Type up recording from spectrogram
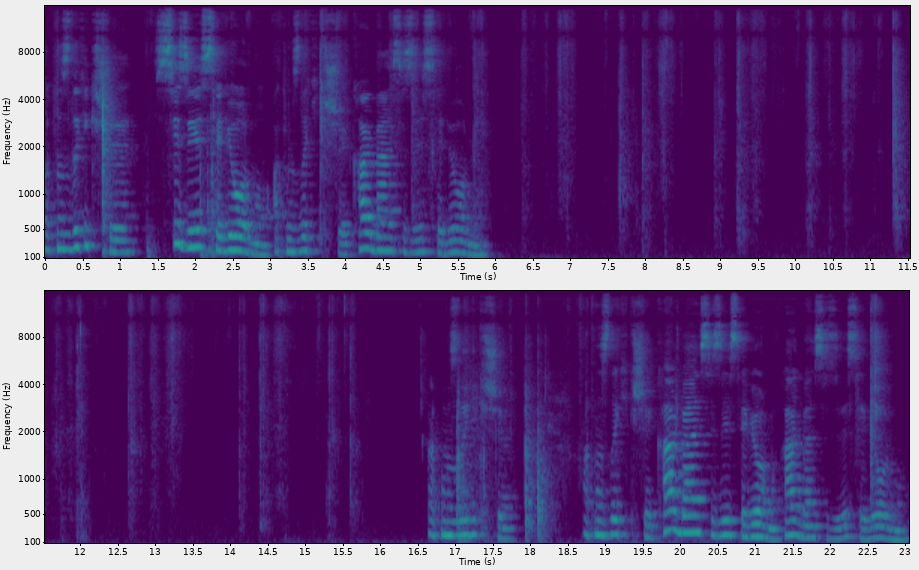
Aklınızdaki kişi sizi seviyor mu? Aklınızdaki kişi kalben sizi seviyor mu? Aklınızdaki kişi. Aklınızdaki kişi kalben sizi seviyor mu? Kalben sizi seviyor mu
